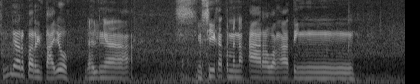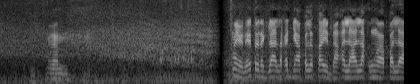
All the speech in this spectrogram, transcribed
sumilero pa rin tayo. Dahil nga yung sikat naman ng araw ang ating ayan ngayon eto naglalakad nga pala tayo. Naalala ko nga pala.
